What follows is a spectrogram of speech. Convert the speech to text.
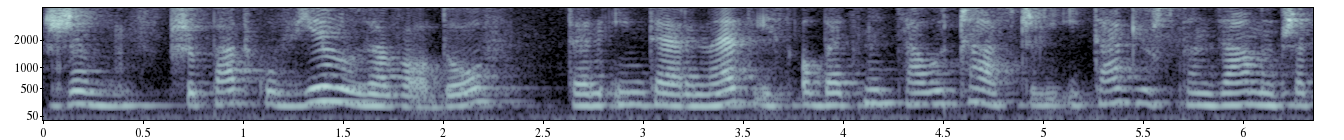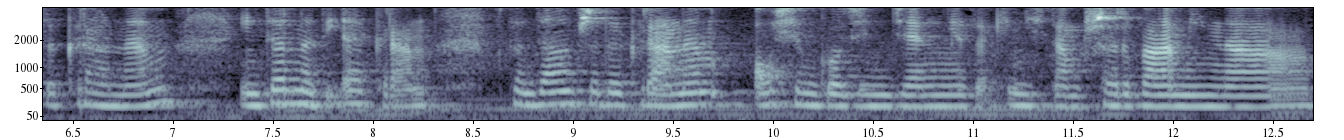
że w przypadku wielu zawodów, ten internet jest obecny cały czas, czyli i tak już spędzamy przed ekranem, internet i ekran, spędzamy przed ekranem 8 godzin dziennie z jakimiś tam przerwami na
